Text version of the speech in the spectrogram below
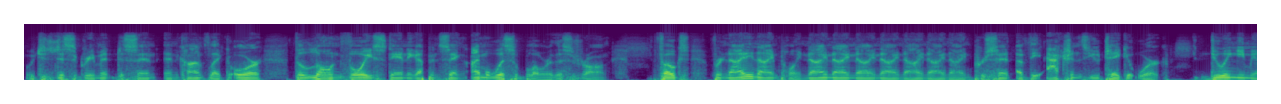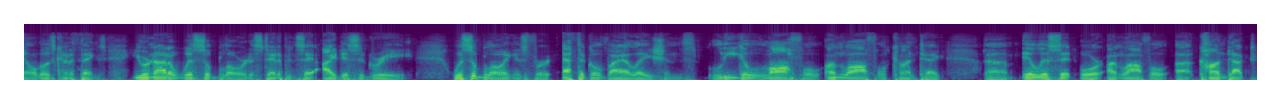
which is disagreement, dissent, and conflict, or the lone voice standing up and saying, I'm a whistleblower, this is wrong. Folks, for 99.9999999% of the actions you take at work, doing email, those kind of things, you're not a whistleblower to stand up and say, I disagree. Whistleblowing is for ethical violations, legal, lawful, unlawful contact, um, illicit or unlawful uh, conduct,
